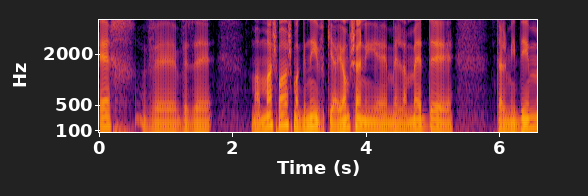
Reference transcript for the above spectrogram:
איך, ו- וזה ממש ממש מגניב, כי היום שאני מלמד תלמידים,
